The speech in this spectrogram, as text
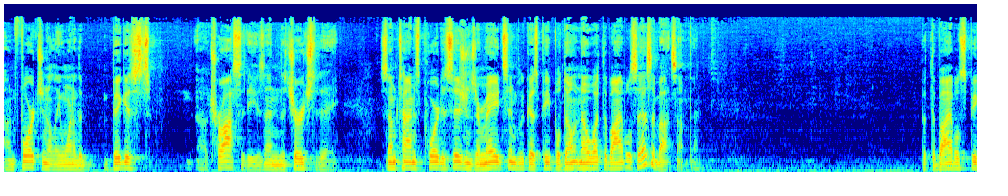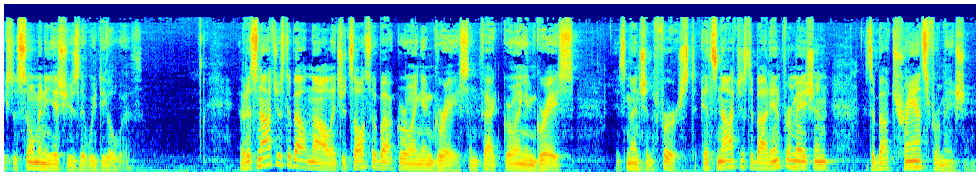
unfortunately one of the biggest atrocities in the church today. Sometimes poor decisions are made simply because people don't know what the Bible says about something. But the Bible speaks to so many issues that we deal with. But it's not just about knowledge, it's also about growing in grace. In fact, growing in grace is mentioned first. It's not just about information, it's about transformation.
